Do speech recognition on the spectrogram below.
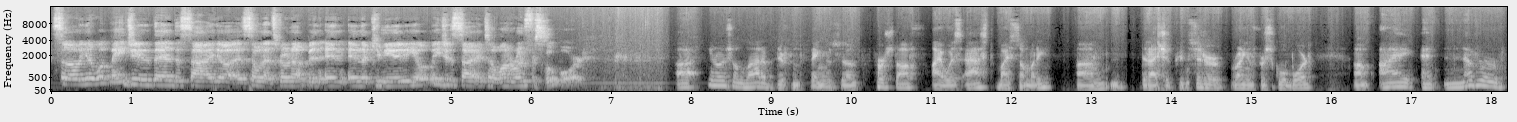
So, you know, what made you then decide, know, as someone that's grown up in, in, in the community, you know, what made you decide to want to run for school board? Uh, you know, there's a lot of different things. Uh, first off, I was asked by somebody um, that I should consider running for school board. Um, I had never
